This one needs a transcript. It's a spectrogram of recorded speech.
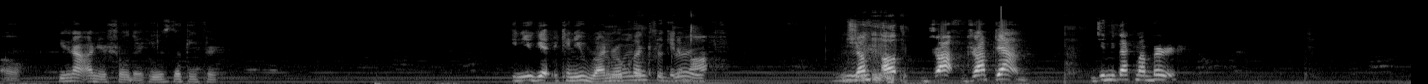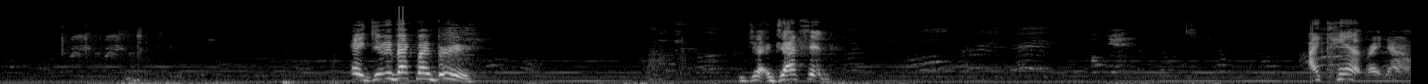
Oh, he's not on your shoulder. He was looking for. Can you get? Can you run I'm real quick to get him off? Jump up, drop, drop down. Give me back my bird. Hey, give me back my bird. Ja- Jackson. I can't right now.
